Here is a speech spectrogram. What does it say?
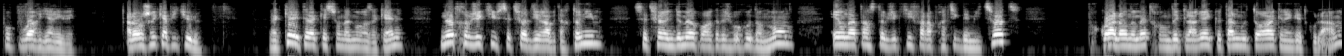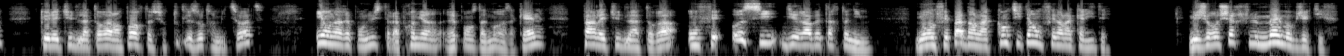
pour pouvoir y arriver. Alors, je récapitule. Quelle était la question d'Admour Zaken Notre objectif, c'est de faire d'Irab Tartonim, c'est de faire une demeure pour Akadosh Baruch dans le monde, et on atteint cet objectif par la pratique des mitzvot. Pourquoi alors nos maîtres ont déclaré que Talmud Torah Keneget Kulam, que l'étude de la Torah l'emporte sur toutes les autres mitzvot Et on a répondu, c'était la première réponse d'Admour Zaken, par l'étude de la Torah, on fait aussi d'Irab Tartonim. Mais on ne le fait pas dans la quantité, on le fait dans la qualité. Mais je recherche le même objectif.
